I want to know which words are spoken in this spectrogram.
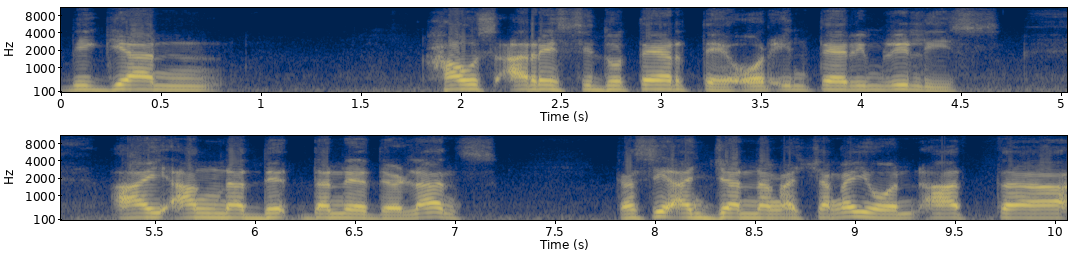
bigyan house arrest si Duterte or interim release ay ang na the Netherlands. Kasi andyan na nga siya ngayon at ah,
